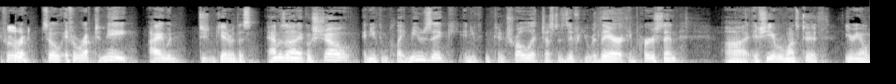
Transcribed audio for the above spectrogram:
if it were, so if it were up to me, I would get her this Amazon Echo Show, and you can play music and you can control it just as if you were there in person. Uh, if she ever wants to, you know,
